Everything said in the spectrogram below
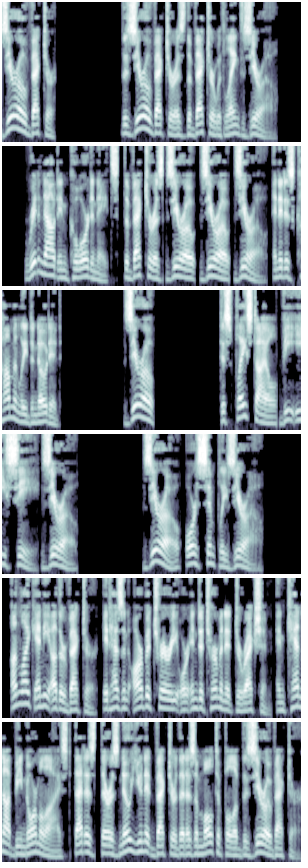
Zero vector the zero vector is the vector with length 0. Written out in coordinates, the vector is 0, 0, 0, and it is commonly denoted 0 display style vec 0 0 or simply 0 Unlike any other vector, it has an arbitrary or indeterminate direction, and cannot be normalized that is, there is no unit vector that is a multiple of the zero vector.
